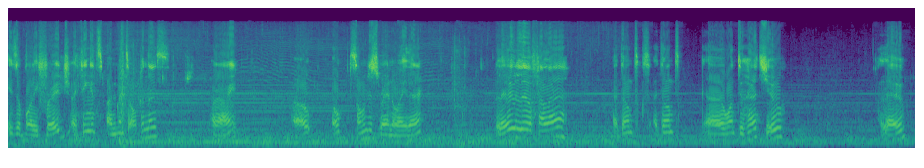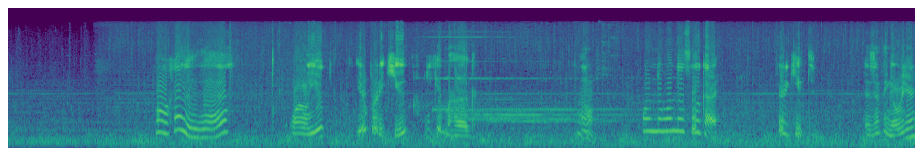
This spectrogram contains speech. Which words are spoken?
is a bloody fridge. I think it's, I'm meant to open this. Alright. Oh, oh, someone just ran away there. Hello, little fella. I don't, I don't uh, want to hurt you. Hello? Oh, hello there. Well, you, you're pretty cute. Let me give him a hug. Oh, wonder nice little guy. Very cute. Is anything over here?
